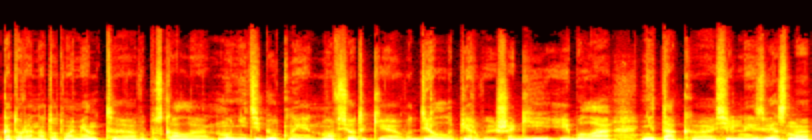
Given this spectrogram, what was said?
которая на тот момент э, выпускала, ну, не дебютные, но все-таки вот делала первые шаги и была не так э, сильно известна,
